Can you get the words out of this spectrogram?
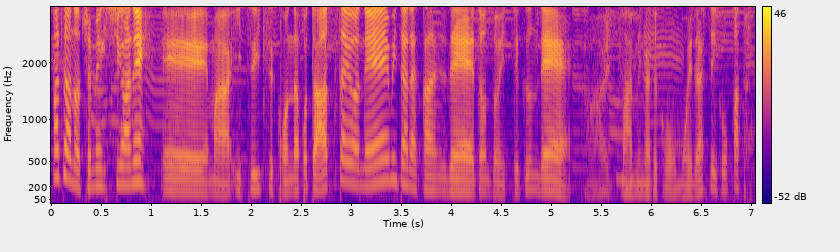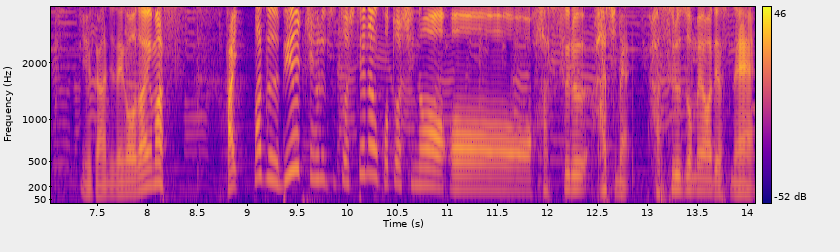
まずあのチョメ吉がね、えーまあ、いついつこんなことあったよねみたいな感じでどんどん言ってくんで、はい。まあ、みんなでこう思い出していこうかという感じでございます。はい、まずビューティフルズとしての今年のハッスル始めハッスル初めはですね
